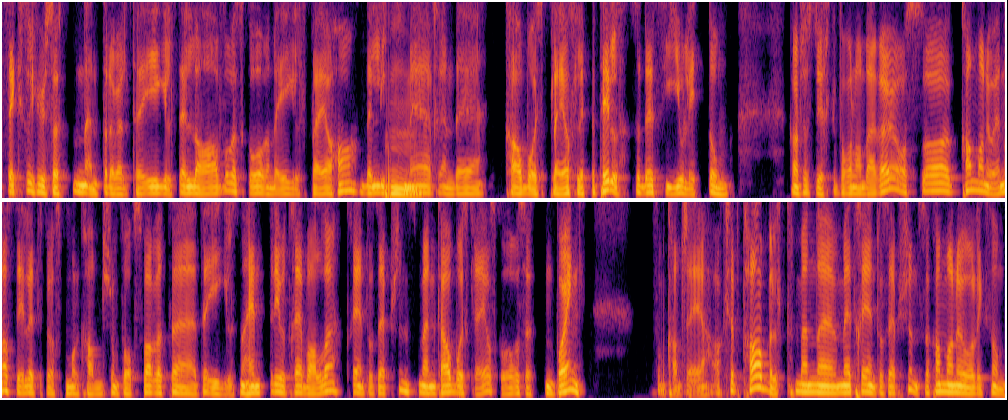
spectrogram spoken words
26-17 endte det vel til Eagles. Det er lavere score enn det Eagles pleier å ha. Det er litt mm. mer enn det Cowboys pleier å slippe til. Så det sier jo litt om kanskje styrkeforholdene der òg. Og så kan man jo enda stille et spørsmål kanskje om forsvaret til, til, Eagles. Nå henter de jo tre baller, tre interceptions, men Cowboys greier å skåre 17 poeng. Som kanskje er akseptabelt, men uh, med tre interceptions så kan man jo liksom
